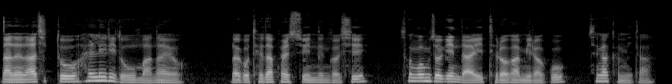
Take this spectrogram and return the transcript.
나는 아직도 할 일이 너무 많아요. 라고 대답할 수 있는 것이 성공적인 나이 들어감이라고 생각합니다.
